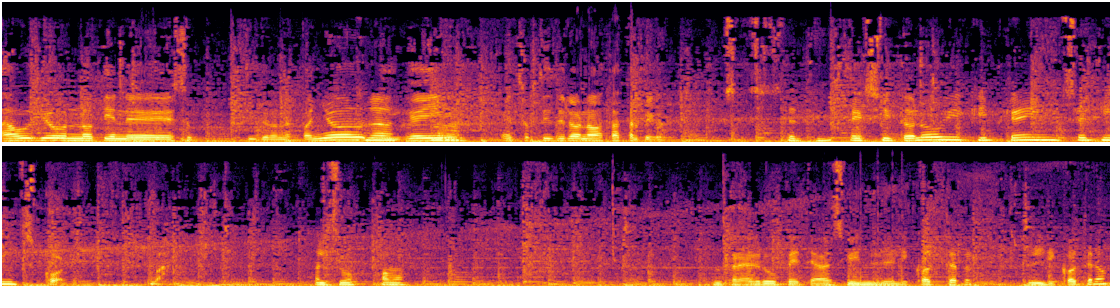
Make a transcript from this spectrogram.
Audio no tiene subtítulo en español No, y game, no. el subtítulo no está hasta el pico. Éxito lobby, kit game, settings, score. Va. Malísimo, vamos. Entrar al grupete, a ver si viene el helicóptero. El helicóptero.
